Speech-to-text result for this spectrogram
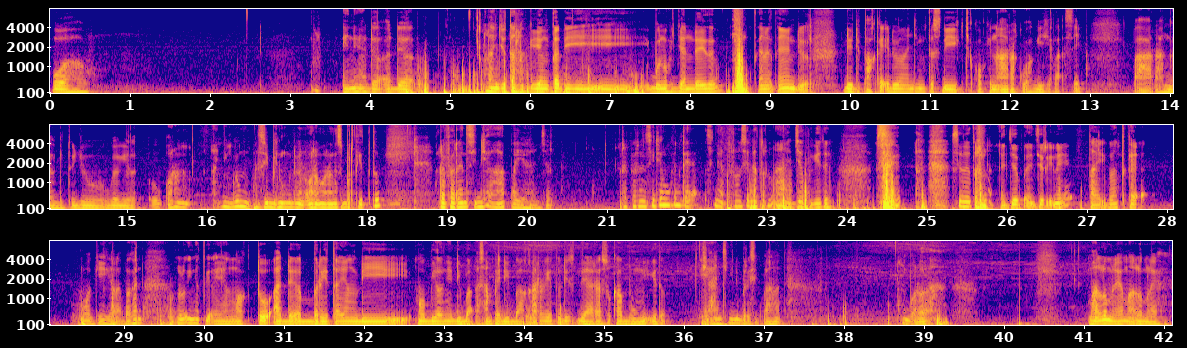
Wow. Ini ada ada lanjutan lagi yang tadi bunuh janda itu ternyata dia dia dipakai itu anjing terus dicokokin arak. Wah gila sih. Parah nggak gitu juga gila. Orang anjing gue masih bingung dengan orang-orang seperti itu. Referensi dia apa ya anjir? Referensi dia mungkin kayak sinetron sinetron aja begitu. Sinetron aja anjir. Ini tai banget kayak wah gila. Bahkan lu inget gak yang waktu ada berita yang di mobilnya diba sampai dibakar gitu di daerah Sukabumi gitu? Ih anjing ini berisik banget bodoh lah. Malum lah ya malum lah ya.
